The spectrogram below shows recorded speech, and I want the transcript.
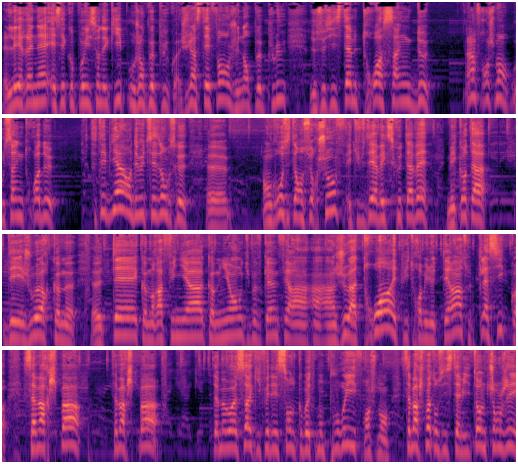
les Rennais et ses compositions d'équipe où j'en peux plus. quoi. Julien Stéphane, je n'en peux plus de ce système 3-5-2. Hein, franchement, ou 5-3-2. C'était bien en début de saison parce que, euh, en gros, c'était en surchauffe et tu faisais avec ce que tu avais. Mais quand tu as des joueurs comme euh, Tay, comme Rafinha, comme Nyang, tu peux quand même faire un, jeu à 3 et puis 3 milieux de terrain, un truc classique quoi. Ça marche pas, ça marche pas. Ça qui fait des centres complètement pourris, franchement. Ça marche pas ton système, il est temps de changer.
